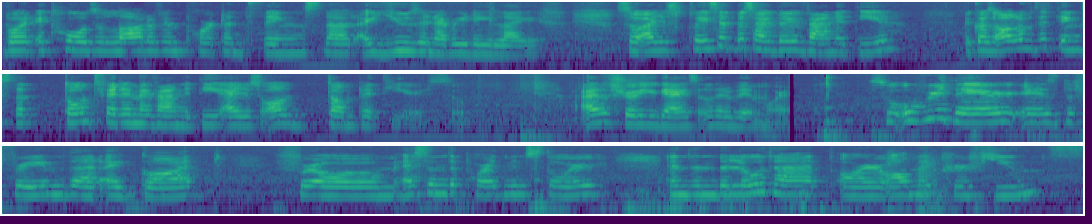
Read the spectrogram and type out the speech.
but it holds a lot of important things that I use in everyday life. So I just place it beside my vanity. Because all of the things that don't fit in my vanity I just all dump it here. So I'll show you guys a little bit more. So over there is the frame that I got from SM department store. And then below that are all my perfumes.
